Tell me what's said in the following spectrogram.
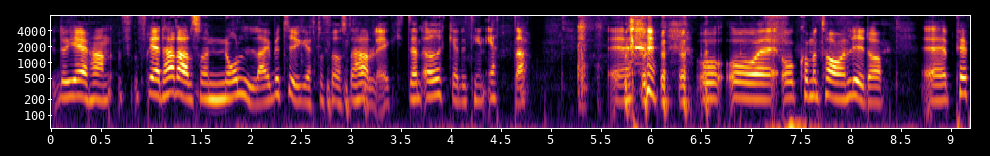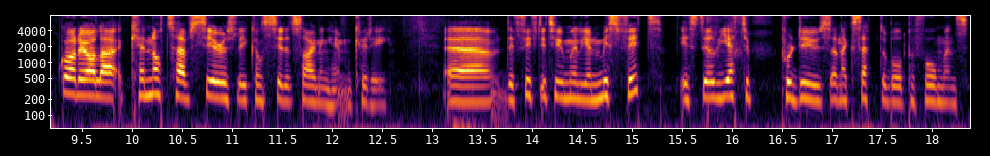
då ger han, Fred hade alltså en nolla i betyg efter första halvlek. Den ökade till en etta. Eh, och, och, och kommentaren lyder uh, Pep Guardiola cannot have seriously considered signing him, could he? Uh, the 52 million misfit is still yet to produce an acceptable performance.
